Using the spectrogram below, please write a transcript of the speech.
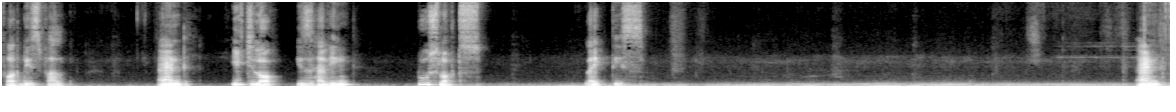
for this valve and each lock is having two slots like this. And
